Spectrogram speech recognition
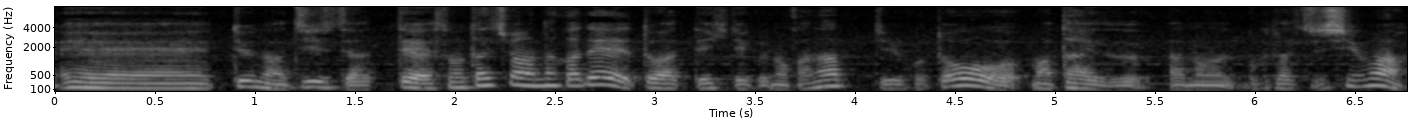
えー、っていうのは事実であってその立場の中でどうやって生きていくのかなっていうことを、まあ、絶えずあの僕たち自身は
